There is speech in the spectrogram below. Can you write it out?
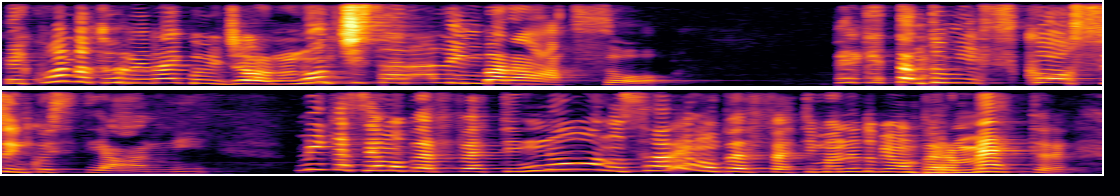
E quando tornerai quel giorno non ci sarà l'imbarazzo, perché tanto mi è scosso in questi anni. Mica siamo perfetti, no, non saremo perfetti, ma noi dobbiamo permettere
